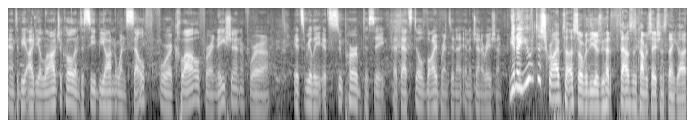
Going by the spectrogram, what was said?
and to be ideological, and to see beyond oneself for a klal, for a nation, for a, it's really it's superb to see that that's still vibrant in a in a generation. You know, you've described to us over the years, we've had thousands of conversations, thank God.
